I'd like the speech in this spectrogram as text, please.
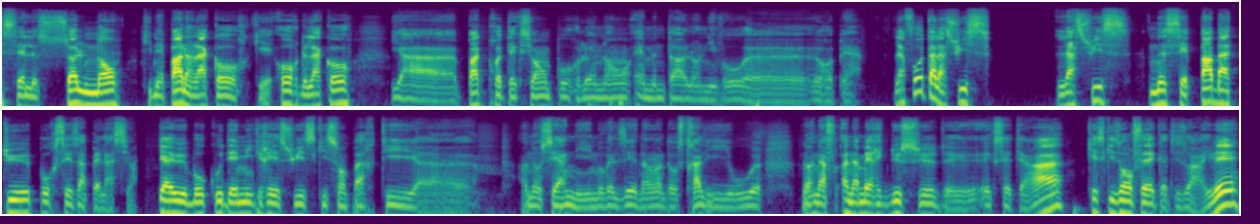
c'est le seul nom qui n'est pas dans l'accord, qui est hors de l'accord. Il n'y a pas de protection pour le nom Emmental au niveau euh, européen. La faute à la Suisse la Suisse ne s'est pas battue pour ces appellations. Il y a eu beaucoup d'émigrés suisses qui sont partis euh, en Océanie, Nouvelle-Zélande, Australie ou euh, en, Amérique du Sud, etc. Qu'est-ce qu'ils ont fait quand ils sont arrivés?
